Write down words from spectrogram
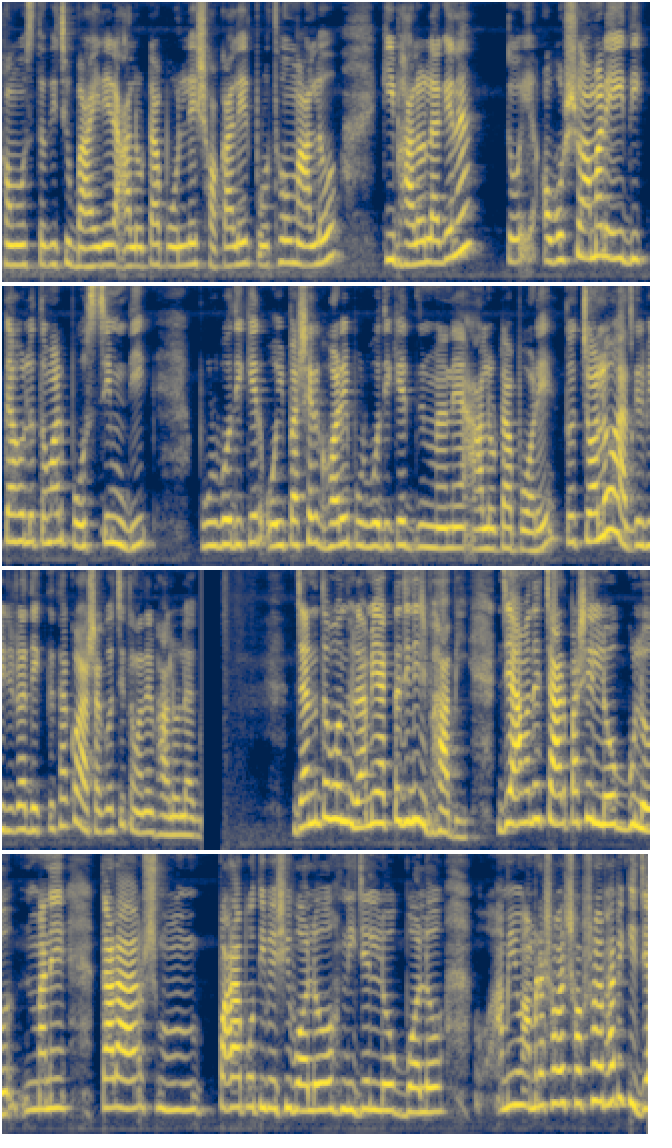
সমস্ত কিছু বাইরের আলোটা পড়লে সকালের প্রথম আলো। কি ভালো লাগে না? তো অবশ্য আমার এই দিকটা হলো তোমার পশ্চিম দিক। পূর্ব দিকের ওই পাশের ঘরে পূর্ব দিকের মানে আলোটা পড়ে। তো চলো আজকের ভিডিওটা দেখতে থাকো। আশা করছি তোমাদের ভালো লাগবে। জানো তো বন্ধুরা, আমি একটা জিনিস ভাবি যে আমাদের চারপাশের লোকগুলো মানে তারা পাড়া প্রতিবেশী বলো, নিজের লোক বলো আমি আমরা সবাই সবসময় ভাবি কি যে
